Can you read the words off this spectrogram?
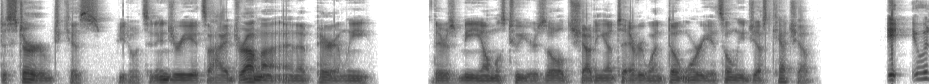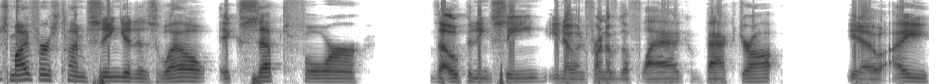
disturbed because you know it's an injury, it's a high drama, and apparently there's me, almost two years old, shouting out to everyone, "Don't worry, it's only just ketchup." It, it was my first time seeing it as well, except for the opening scene, you know, in front of the flag backdrop. You know, I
